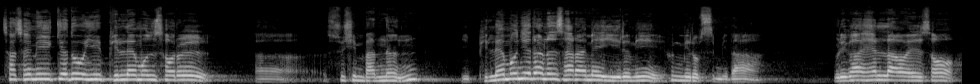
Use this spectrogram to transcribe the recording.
자, 재미있게도 이 빌레몬서를 어, 수신받는 이 빌레몬이라는 사람의 이름이 흥미롭습니다. 우리가 헬라어에서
